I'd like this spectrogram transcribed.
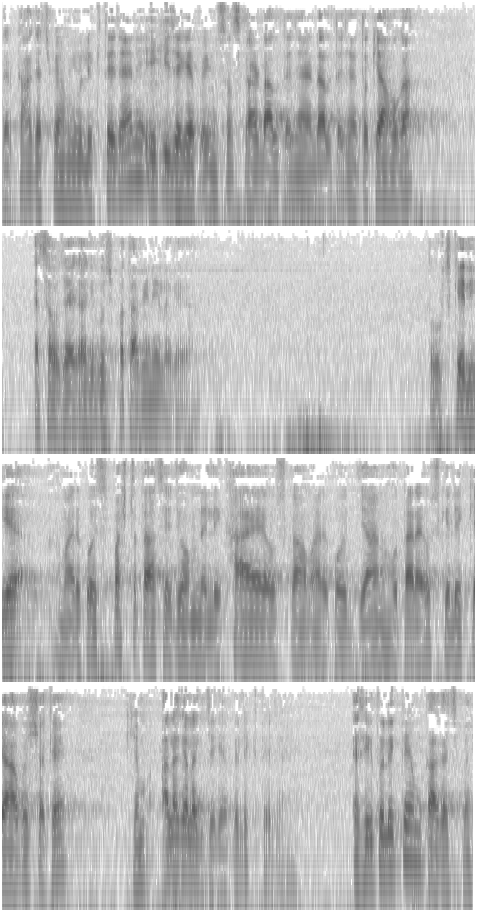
अगर कागज़ पे हम यू लिखते जाए ना एक ही जगह पे यूँ संस्कार डालते जाए डालते जाए तो क्या होगा? ऐसा हो जाएगा कि कुछ पता भी नहीं लगेगा। तो उसके लिए हमारे को स्पष्टता से जो हमने लिखा है, उसका हमारे को ज्ञान होता रहे, उसके लिए क्या आवश्यक है कि हम अलग अलग जगह पे लिखते जाएँ। ऐसे ही तो लिखते हैं हम कागज़ पे।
